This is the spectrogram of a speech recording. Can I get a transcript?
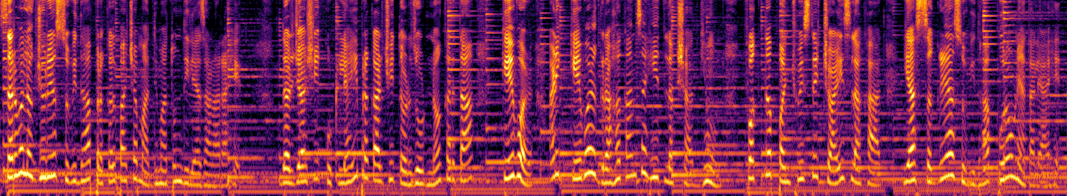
सर्व लक्झुरियस सुविधा प्रकल्पाच्या माध्यमातून दिल्या जाणार आहेत. दर्जाशी कुठल्याही प्रकारची तडजोड न करता केवळ आणि केवळ ग्राहकांचं हित लक्षात घेऊन फक्त पंचवीस ते चाळीस लाखात या सगळ्या सुविधा पुरवण्यात आल्या आहेत.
